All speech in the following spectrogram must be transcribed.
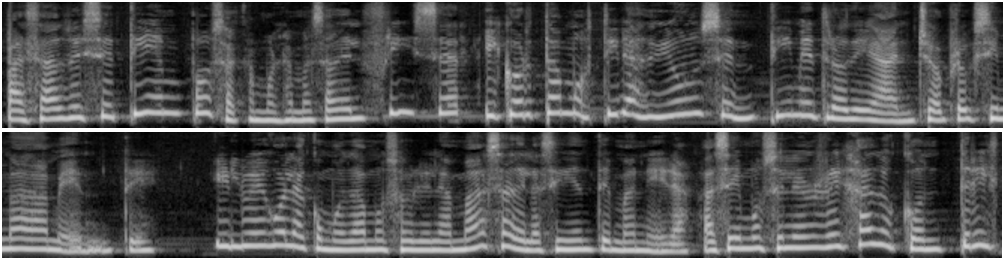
Pasado ese tiempo, sacamos la masa del freezer y cortamos tiras de un centímetro de ancho aproximadamente y luego la acomodamos sobre la masa de la siguiente manera. Hacemos el enrejado con tres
